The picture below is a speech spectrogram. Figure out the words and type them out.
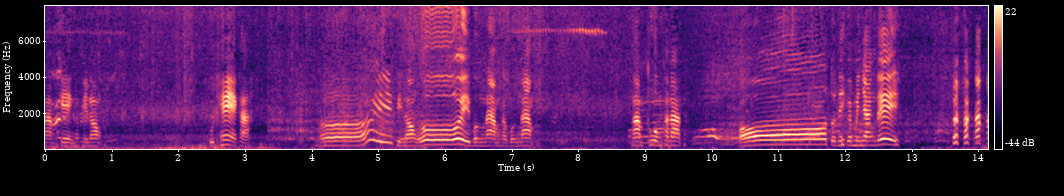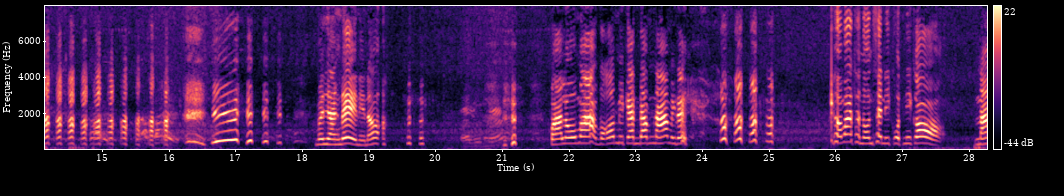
น้ำแกงครับพี่น้องกุดแห่ค่ะ เอ้ย พี่น้องเอ้ย เบิ่งน้ำค่ะเบิ่งน้ำน้ำท่วมขนาดอ๋อตัวนี้ก็เป็นยังเด้มันยังเด้นี่เนาะปลาลุมนะปลาโลมาบอกว่ามีการดำน้ำอีกเลย เขาว่าถนนเส้นอีกุดนี่ก็น้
